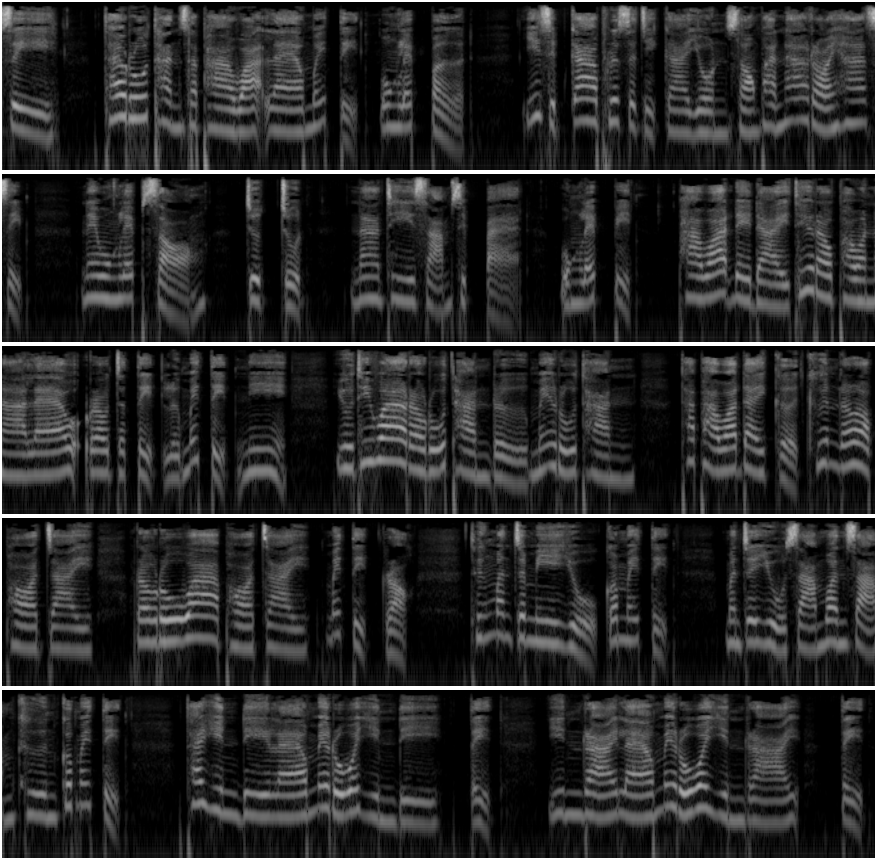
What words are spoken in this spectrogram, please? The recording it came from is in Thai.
4. ถ้ารู้ทันสภาวะแล้วไม่ติดวงเล็บเปิด 29 พฤศจิกายน 2550 ในวงเล็บสองจุดจุดนาที 38 วงเล็บปิด ภาวะใด ๆ ที่เราภาวนาแล้วเราจะติดหรือไม่ติดนี่ อยู่ที่ว่าเรารู้ทันหรือไม่รู้ทัน ถ้าภาวะใดเกิดขึ้นแล้วเราพอใจ เรารู้ว่าพอใจไม่ติดหรอก ถึงมันจะมีอยู่ก็ไม่ติด มันจะอยู่สามวันสามคืนก็ไม่ติด ถ้ายินดีแล้วไม่รู้ว่ายินดี ติด ยินร้ายแล้วไม่รู้ว่ายินร้าย ติด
